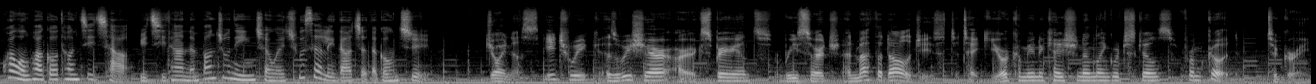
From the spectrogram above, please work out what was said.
跨文化沟通技巧与其他能帮助您成为出色领导者的工具。 Join us each week as we share our experience, research, and methodologies to take your communication and language skills from good to great.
